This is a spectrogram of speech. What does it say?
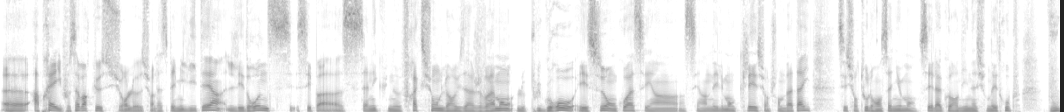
Après, il faut savoir que sur le sur l'aspect militaire, les drones, c'est pas, ça n'est qu'une fraction de leur usage. Vraiment, le plus gros et ce en quoi c'est un c'est un élément clé sur le champ de bataille, c'est surtout le renseignement, c'est la coordination des troupes. Vous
